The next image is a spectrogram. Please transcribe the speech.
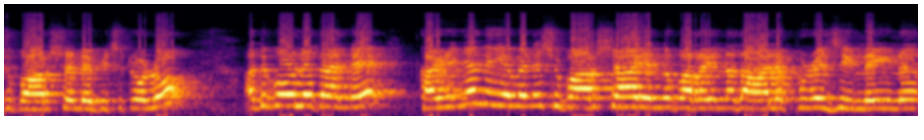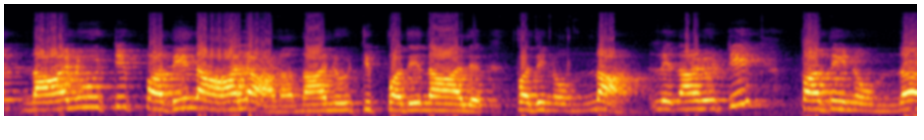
ശുപാർശ ലഭിച്ചിട്ടുള്ളൂ. അതുപോലെ തന്നെ കഴിഞ്ഞ നിയമന ശുപാർശ എന്ന് പറയുന്നത് ആലപ്പുഴ ജില്ലയിൽ നാനൂറ്റി പതിനാലാണ് നാനൂറ്റി പതിനാല് പതിനൊന്നാണ്. അല്ലെ? നാനൂറ്റി പതിനൊന്ന്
